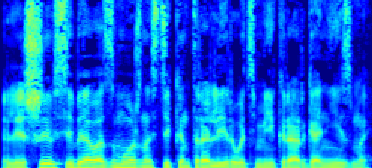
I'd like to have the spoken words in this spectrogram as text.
лишив себя возможности контролировать микроорганизмы.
